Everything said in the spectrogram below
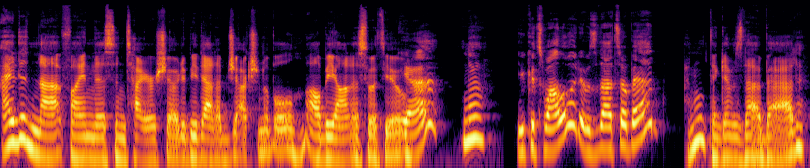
I did not find this entire show to be that objectionable. I'll be honest with you. Yeah? No, You could swallow it? It was not so bad? I don't think it was that bad.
